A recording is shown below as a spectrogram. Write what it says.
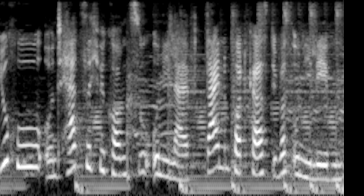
Juhu und herzlich willkommen zu UniLife, deinem Podcast übers Unileben.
